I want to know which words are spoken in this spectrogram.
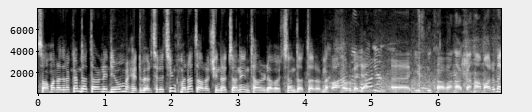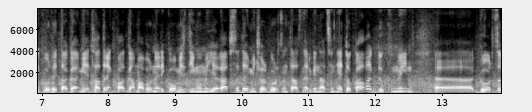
Սահմանադրական դատարանի դիմումը հետ վերցրեցինք, մնաց Արաչինաճանի ընդհանրավարչության դատարանը։ Պարոն Օրբելյան, իսկ դուք հավանական համարում եք, որ հետագայում ենթադրենք падգամավորների կողմից դիմումը եղավ ՍԴ-ում, ինչ որ գործընթացներ գնացին, հետո կարող եք դուք նույն գործը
